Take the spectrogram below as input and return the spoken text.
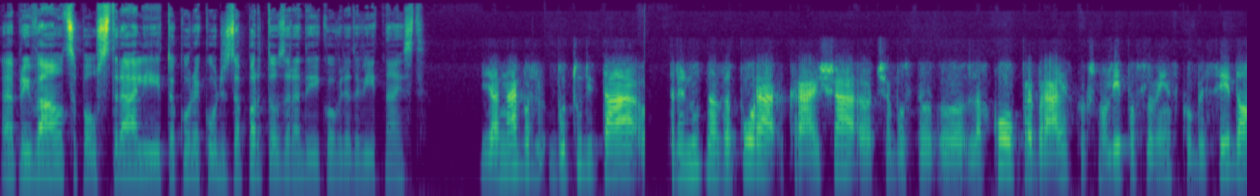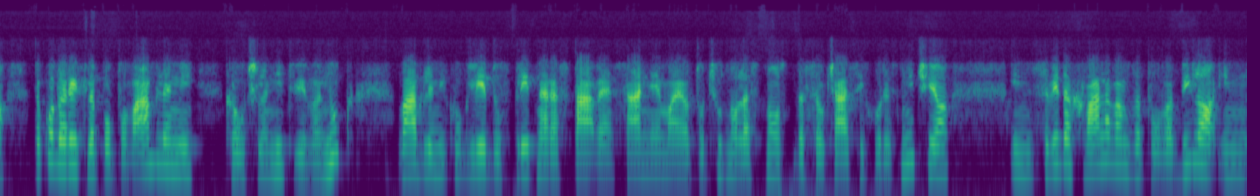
prebivalcev so po Avstraliji tako rekoč zaprto zaradi COVID-19? Ja, najbolj bo tudi ta trenutna zapora krajša, eh, če boste uh, lahko prebrali kakšno lepo slovensko besedo. Tako da res lepo povabljeni k učlanitvi v NUK, vabljeni k ogledu spletne razstave. Sanje imajo to čudno lastnost, da se včasih uresničijo. In seveda hvala vam za povabilo in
